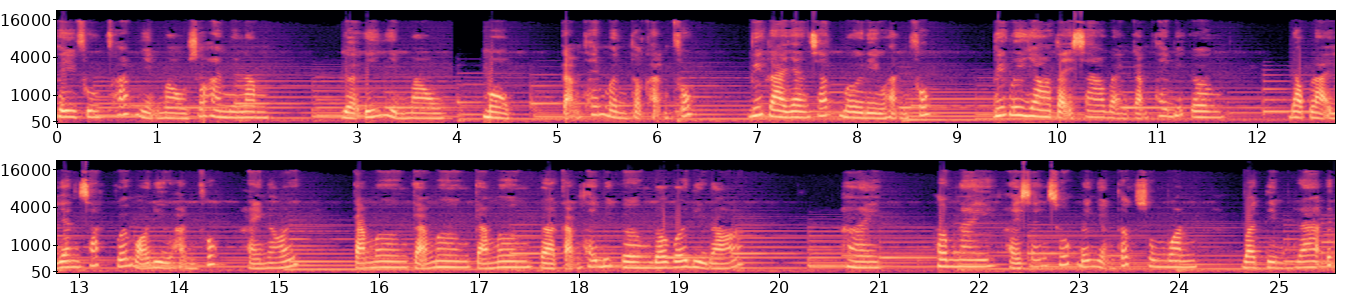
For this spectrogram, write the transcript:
thi phương pháp nhiệm màu số 25 Gợi ý nhiệm màu 1. Cảm thấy mình thật hạnh phúc Viết ra danh sách 10 điều hạnh phúc Viết lý do tại sao bạn cảm thấy biết ơn Đọc lại danh sách với mỗi điều hạnh phúc Hãy nói Cảm ơn, cảm ơn, cảm ơn và cảm thấy biết ơn đối với điều đó 2. Hôm nay hãy sáng suốt để nhận thức xung quanh và tìm ra ít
